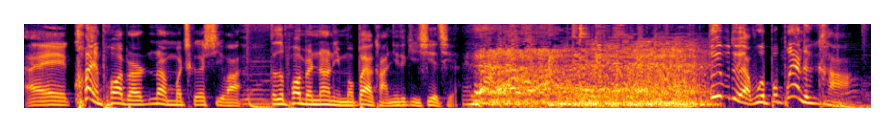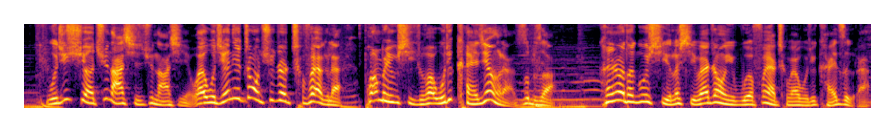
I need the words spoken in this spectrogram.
哎，快旁边那没车洗完，但是旁边那你没办卡，你得给现钱，对不对啊？我不办这个卡，我就想去哪洗去哪洗。喂，我今天正好去这吃饭去了，旁边有个洗车，我就开进了，是不是？肯让他给我洗了，洗完正好我饭吃完我就开走了，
